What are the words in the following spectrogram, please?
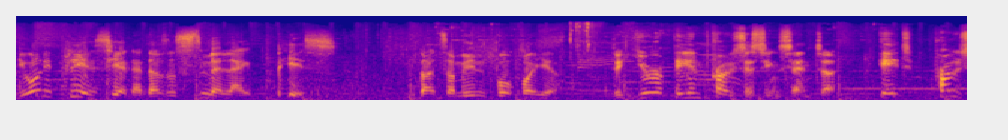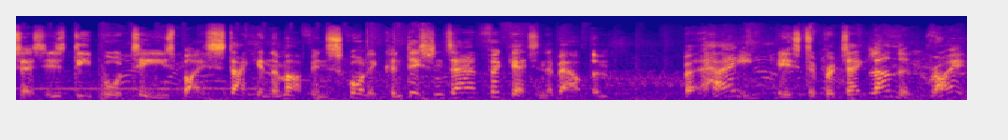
The only place here that doesn't smell like piss. Got some info for you. The European Processing Centre. It processes deportees by stacking them up in squalid conditions and forgetting about them. But hey, it's to protect London, right?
